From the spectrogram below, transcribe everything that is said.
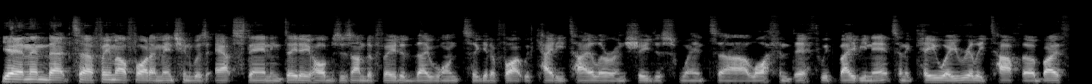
yeah, and then that uh, female fight I mentioned was outstanding. DD Hobbs is undefeated. They want to get a fight with Katie Taylor, and she just went uh, life and death with Baby Nance and a Kiwi. Really tough. They were both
